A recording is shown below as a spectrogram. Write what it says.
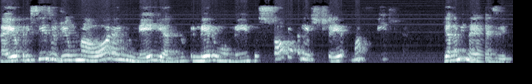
né? Eu preciso de uma hora e meia no primeiro momento só para preencher uma ficha de anamnese.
